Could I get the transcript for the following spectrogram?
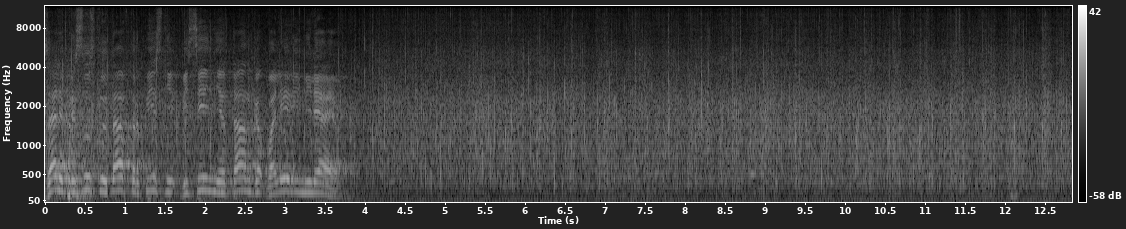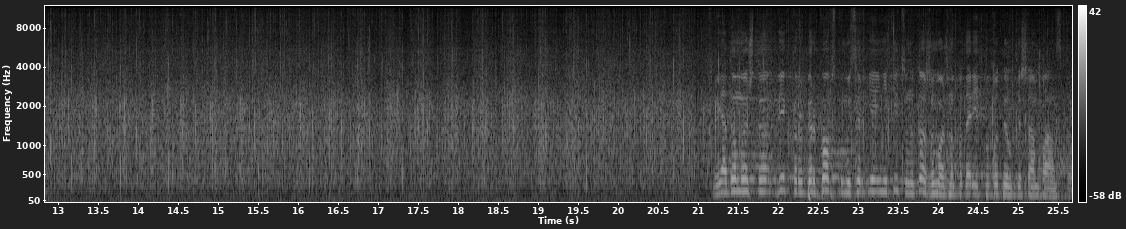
В зале присутствует автор песни «Весенняя танго» Валерий Миляев. Ну, я думаю, что Виктору Берковскому и Сергею Никитину тоже можно подарить по бутылке шампанского.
